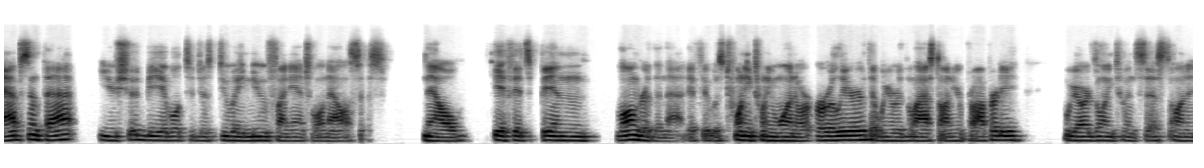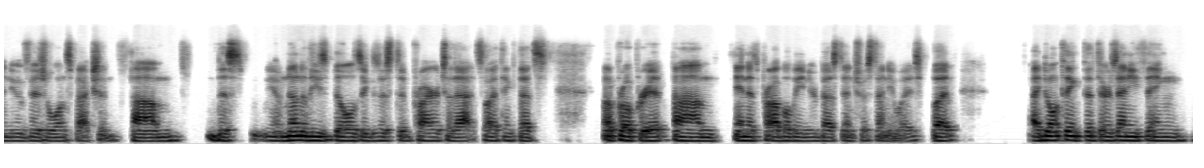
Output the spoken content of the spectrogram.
absent that, you should be able to just do a new financial analysis. Now, if it's been longer than that, if it was 2021 or earlier that we were the last on your property, we are going to insist on a new visual inspection. Um, this, you know, none of these bills existed prior to that. So I think that's appropriate. Um, and it's probably in your best interest anyways, but I don't think that there's anything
